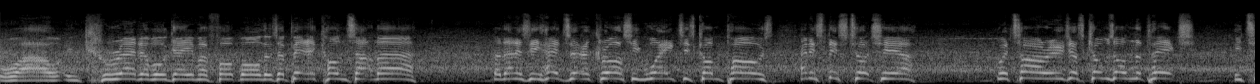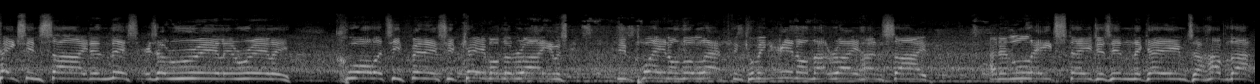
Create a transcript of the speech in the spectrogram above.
Wow, incredible game of football. There's a bit of contact there. But then as he heads it across, he waits, he's composed, and it's this touch here. Ouattara just comes on the pitch. He takes inside, and this is a really, really quality finish. It came on the right, he was been playing on the left and coming in on that right-hand side. And in late stages in the game, to have that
